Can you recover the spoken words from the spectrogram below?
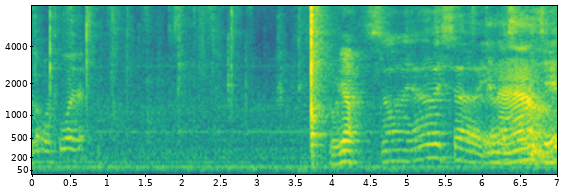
lộ thua đấy. Đủ chưa? Trời ơi, trời nào? Chết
